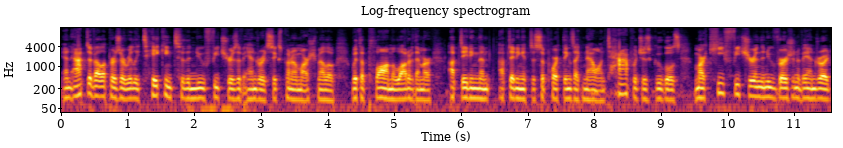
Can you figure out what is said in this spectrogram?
and app developers are really taking to the new features of Android 6.0 Marshmallow with aplomb. A lot of them are updating them, updating it to support things like Now on Tap, which is Google's marquee feature in the new version of Android.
